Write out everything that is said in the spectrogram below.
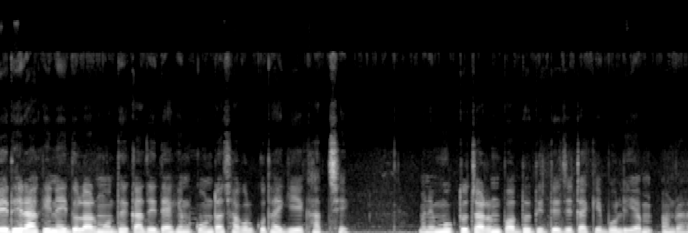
বেঁধে রাখি নাই দোলার মধ্যে, কাজেই দেখেন কোনটা ছাগল কোথায় গিয়ে খাচ্ছে। মানে মুক্তচারণ পদ্ধতিতে যেটাকে বলি আমরা।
